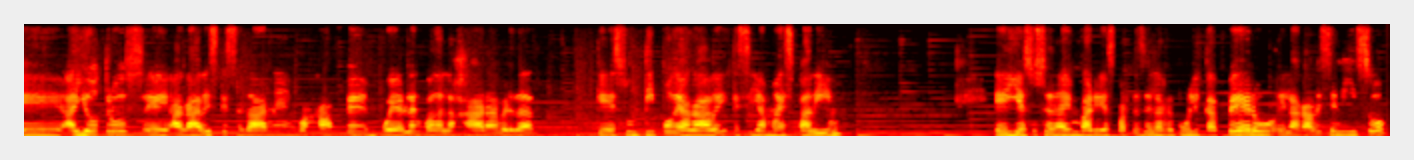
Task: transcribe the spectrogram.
Eh, hay otros eh, agaves que se dan en Oaxaca, en Puebla, en Guadalajara, ¿verdad? Que es un tipo de agave que se llama espadín. Eh, y eso se da en varias partes de la República, pero el agave cenizo,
